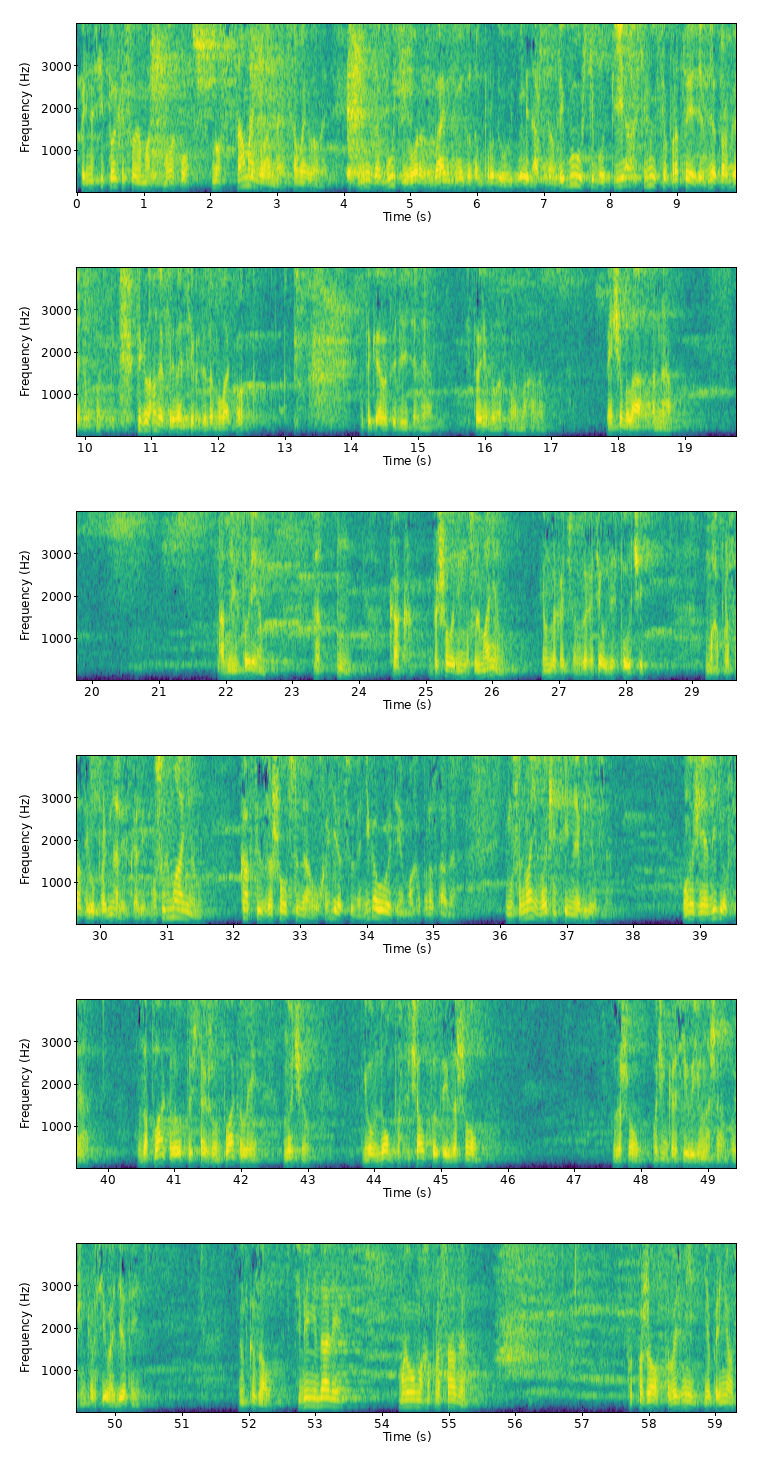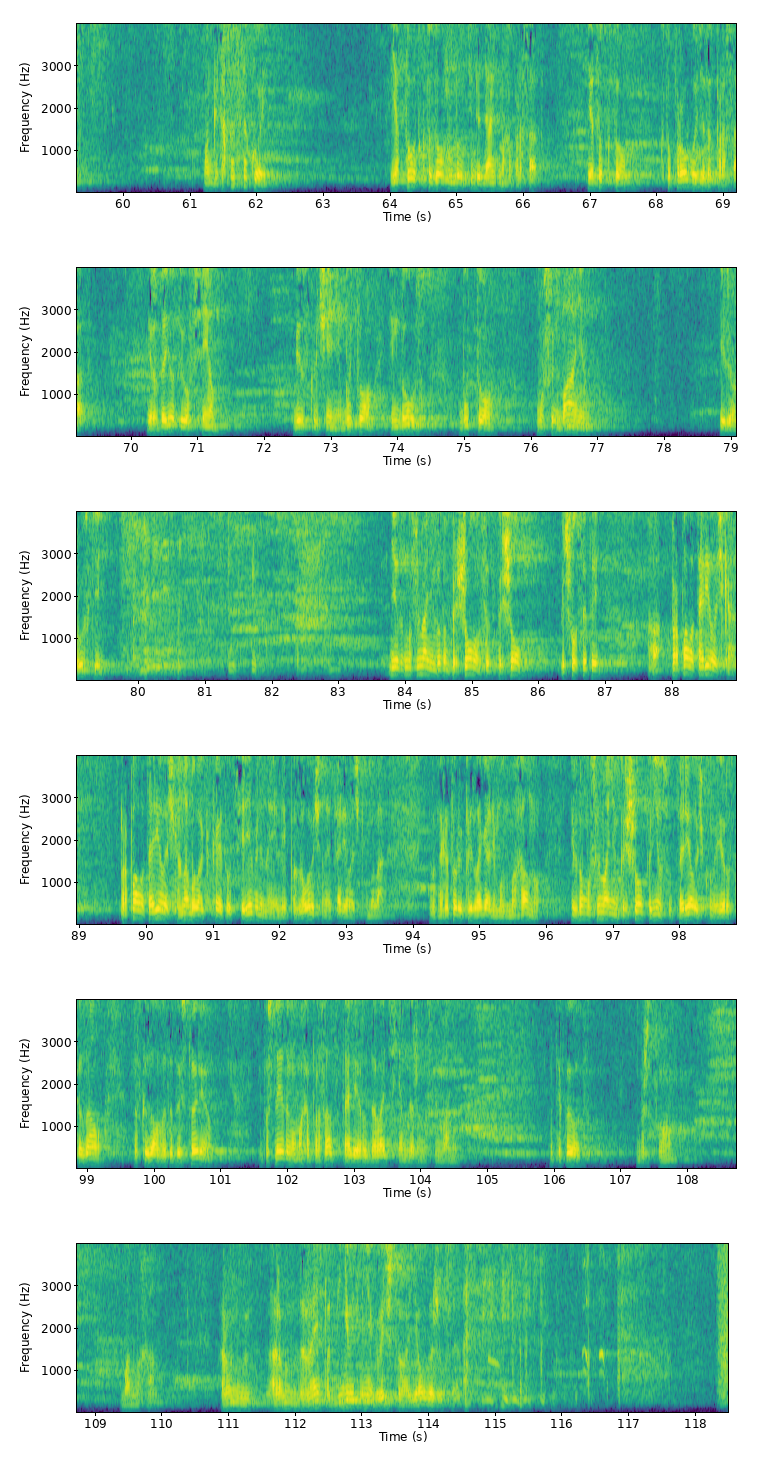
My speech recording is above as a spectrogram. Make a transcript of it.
приноси только свое молоко. Но самое главное, самое главное, не забудь его разбавить вот в этом пруду. Не беда, что там лягушки будут, пиявки, мы все процедим, нет проблем. Ты главное приноси вот это молоко. Вот такая вот удивительная история была с Манмаханом. А еще была одна Одна история, как пришел один мусульманин, и он захотел, захотел здесь получить Махапрасад, его прогнали, сказали, мусульманин, как ты зашел сюда, уходи отсюда, никакого тебе Махапрасада. И мусульманин очень сильно обиделся. Он очень обиделся, заплакал, и вот точно так же он плакал, и ночью его в дом постучал кто-то и зашел, зашел очень красивый юноша, очень красиво одетый, и он сказал, тебе не дали моего Махапрасада. Вот, пожалуйста, возьми, я принес. Он говорит, а кто ты такой? Я тот, кто должен был тебе дать Махапрасад. Я тот, кто, кто пробует этот просад и раздает его всем, без исключения. Будь то индус, будь то мусульманин или русский. И этот мусульманин потом пришел, он с этой, пришел, пришел с этой, а, пропала тарелочка, пропала тарелочка, она была какая-то вот серебряная или позолоченная тарелочка была, вот, на которой предлагали Мон Махану. И потом мусульманин пришел, принес эту тарелочку и рассказал, рассказал вот эту историю. И после этого Махапрасад стали раздавать всем, даже мусульманам. Вот такое вот божество Манмахан. Арун, Арун Дарай подмигивает мне, говорит, что я уложился.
